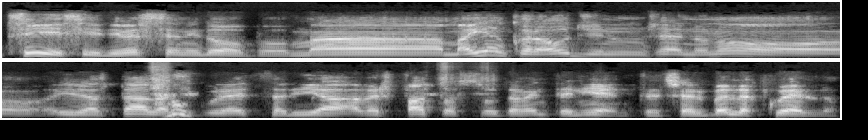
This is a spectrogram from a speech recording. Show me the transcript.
Sì, sì, diversi anni dopo, ma, ma io ancora oggi cioè, non ho in realtà la sicurezza di aver fatto assolutamente niente, cioè il bello è quello,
